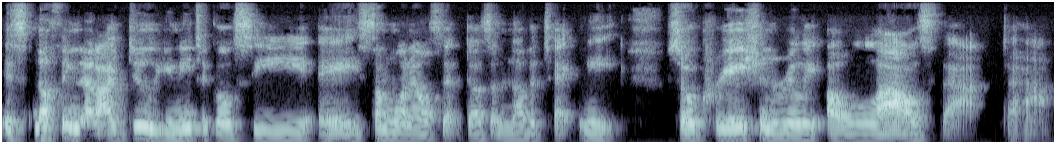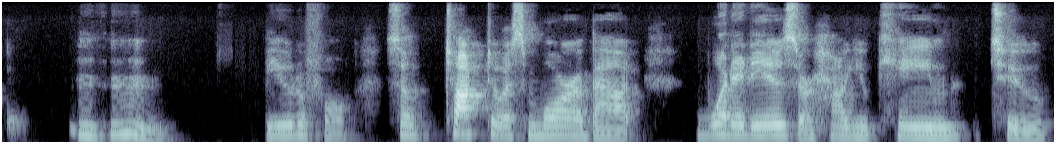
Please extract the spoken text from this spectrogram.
it's nothing that I do. You need to go see a someone else that does another technique. So creation really allows that to happen. Mm-hmm. Beautiful. So talk to us more about what it is or how you came to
